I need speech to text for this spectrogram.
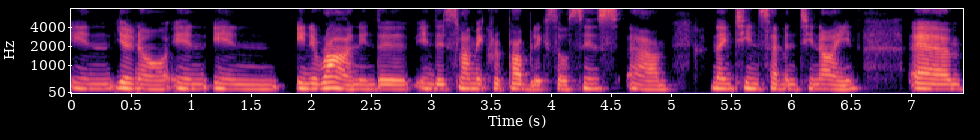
in you know in in in Iran in the in the Islamic Republic so since um, 1979 um,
